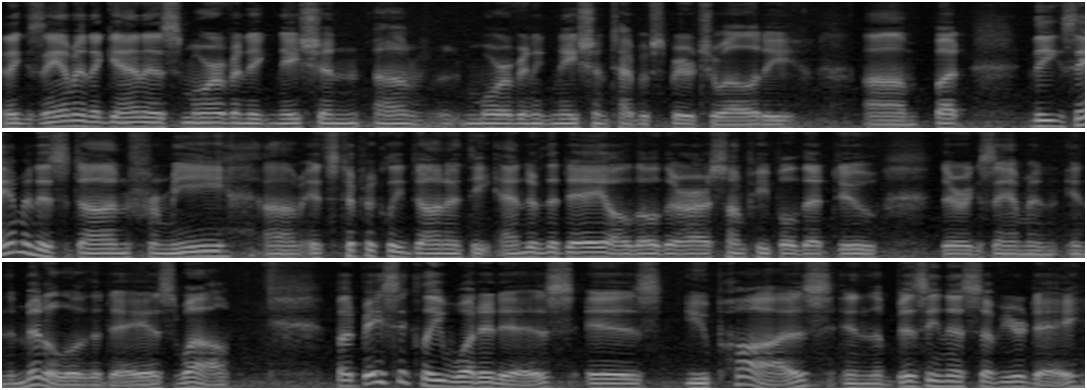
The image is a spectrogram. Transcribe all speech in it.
An examen again is more of an Ignatian, um, more of an Ignatian type of spirituality. Um, but the examen is done for me. Um, it's typically done at the end of the day, although there are some people that do their examen in the middle of the day as well. But basically, what it is, is you pause in the busyness of your day.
